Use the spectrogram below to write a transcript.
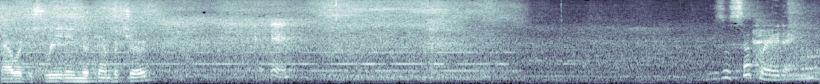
Now we're just reading the temperature. These are separating.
